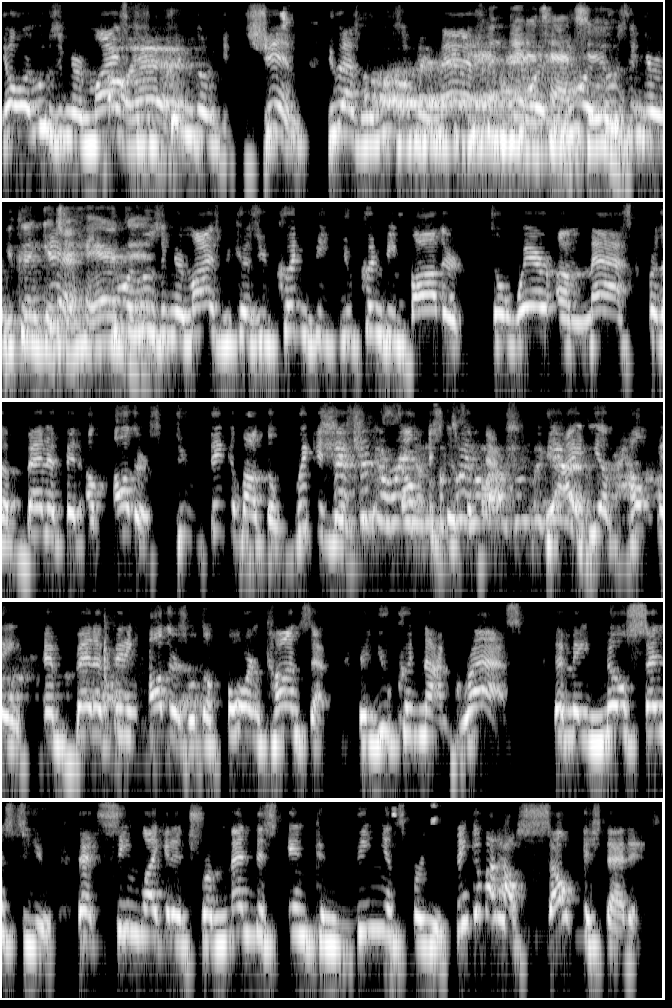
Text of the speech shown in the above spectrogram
Y'all were losing your minds Oh, because yeah. you couldn't go to the gym. You guys were losing your minds. You couldn't get a were- tattoo. were losing your- You couldn't get your hair You were did. losing your minds because you couldn't be you couldn't be bothered to wear a mask for the benefit of others. Do think about the wickedness, Shit, you and can read it selfishness of the that. the The idea of helping and benefiting others was a foreign concept that you could not grasp, that made no sense to you, that seemed like a tremendous inconvenience for you. Think about how selfish that is.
